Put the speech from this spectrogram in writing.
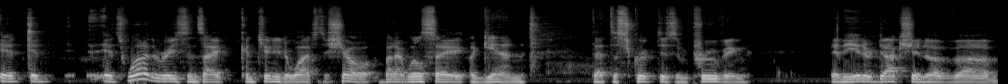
it it it's one of the reasons I continue to watch the show. But I will say again that the script is improving, and the introduction of uh,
